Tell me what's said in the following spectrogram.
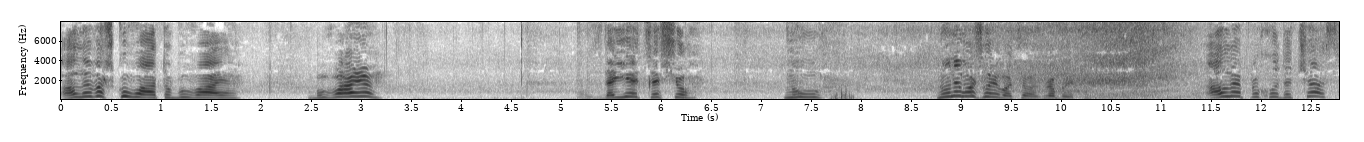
Але важкувато буває. Буває, здається, що ну, ну неможливо цього зробити. Але проходить час,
